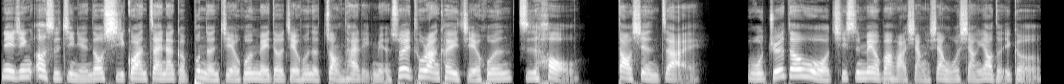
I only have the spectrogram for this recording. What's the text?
你已经二十几年都习惯在那个不能结婚、没得结婚的状态里面，所以突然可以结婚之后。到现在，我觉得我其实没有办法想象我想要的一个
